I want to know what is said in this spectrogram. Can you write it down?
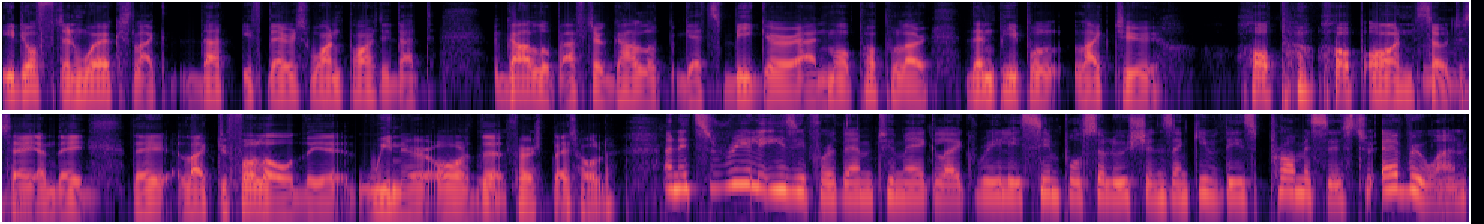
it often works like that. If there is one party that Gallup after Gallup gets bigger and more popular, then people like to hop hop on, so to mm. say, and they mm. they like to follow the winner or the mm. first place holder. And it's really easy for them to make like really simple solutions and give these promises to everyone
